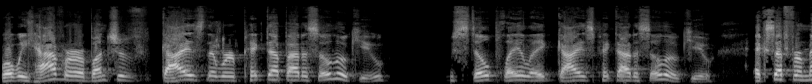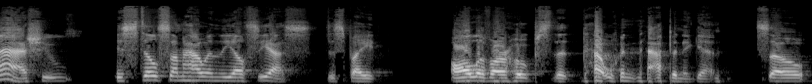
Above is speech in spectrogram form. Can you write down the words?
What we have are a bunch of guys that were picked up out of solo queue who still play like guys picked out of solo queue, except for Mash, who is still somehow in the LCS, despite all of our hopes that that wouldn't happen again. So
